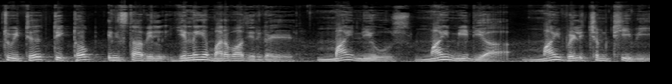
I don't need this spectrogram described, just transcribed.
ட்விட்டர் டிக்டாக் இன்ஸ்டாவில் இணைய மறவாதீர்கள். My news my media my வெளிச்சம் டிவி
